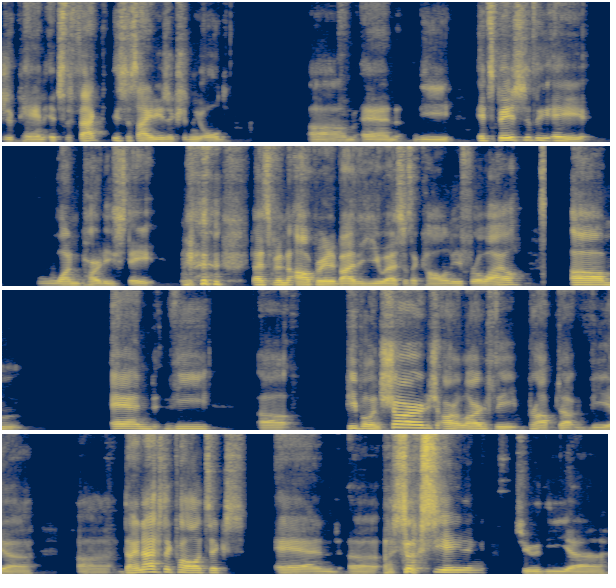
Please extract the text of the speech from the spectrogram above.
Japan. It's the fact that the society is extremely old, um, and the it's basically a one party state that's been operated by the U.S. as a colony for a while, um, and the uh, people in charge are largely propped up via uh, dynastic politics and uh, associating to the uh,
